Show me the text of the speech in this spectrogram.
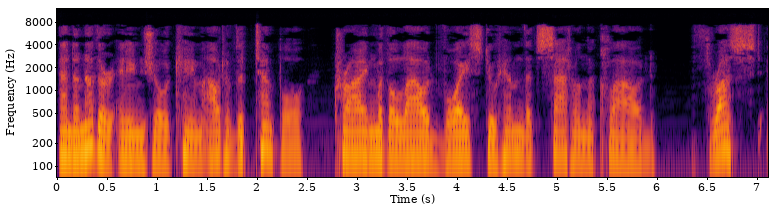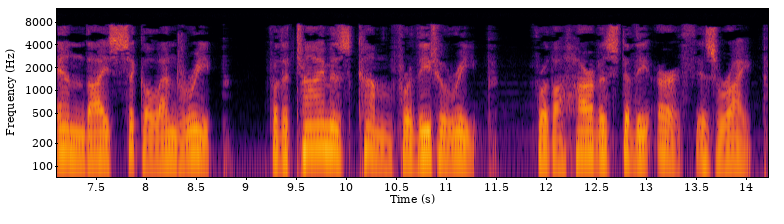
And another angel came out of the temple, crying with a loud voice to him that sat on the cloud, Thrust in thy sickle, and reap, for the time is come for thee to reap, for the harvest of the earth is ripe.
